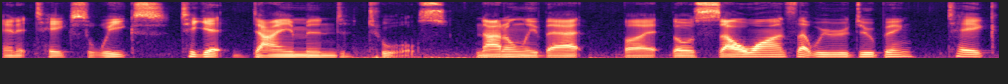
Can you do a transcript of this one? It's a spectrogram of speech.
and it takes weeks to get diamond tools. Not only that, but those cell wands that we were duping take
